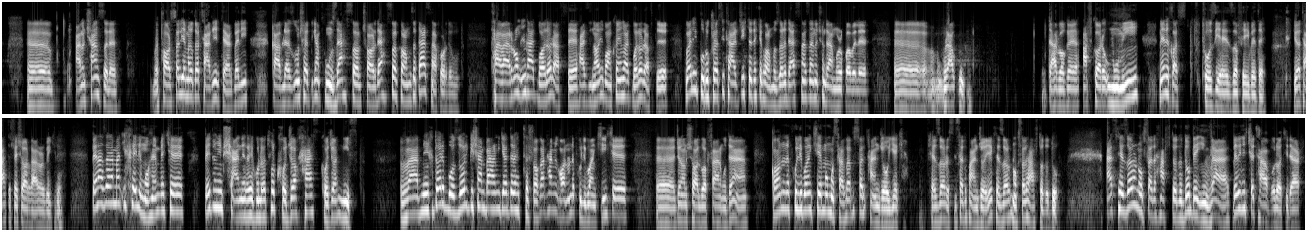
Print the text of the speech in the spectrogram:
الان چند ساله پارسال یه مقدار تغییر کرد ولی قبل از اون شاید بگم 15 سال 14 سال کارمزد دست نخورده بود. تورم اینقدر بالا رفته هزینه های بانک اینقدر بالا رفته ولی بروکراسی ترجیح داده که کارمزد رو دست نزنه چون در مقابل در واقع افکار عمومی نمی‌خواست توضیح اضافه ای بده یا تحت فشار قرار بگیره. به نظر من این خیلی مهمه که بدونیم شن رگولاتور کجا هست کجا نیست. و مقدار بزرگیش هم برمیگرده اتفاقا همین قانون پولی بانکی که جناب شالباف فرمودن. قانون پولی بانکی ما مصوب سال 51 1351 1972 از 1972 به این ور ببینید چه تحولاتی در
